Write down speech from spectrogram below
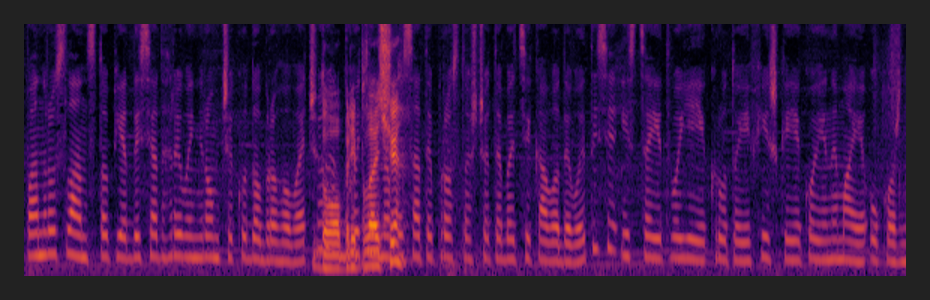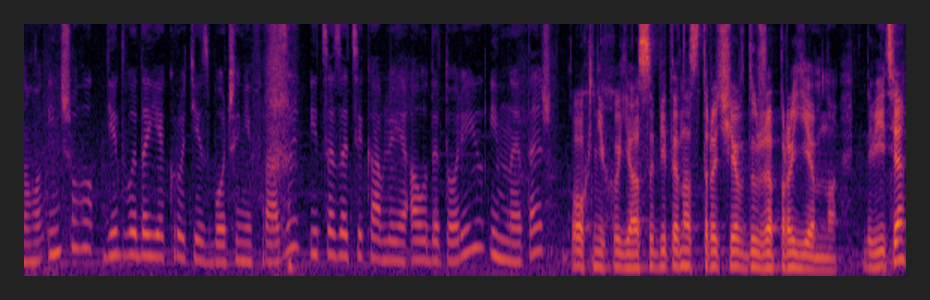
Пан Руслан 150 гривень Ромчику доброго вечора. Добрі Хотів плечі. написати просто, що тебе цікаво дивитися, із цієї твоєї крутої фішки, якої немає у кожного іншого. Дід видає круті збочені фрази, і це зацікавлює аудиторію, і мене теж. Ох, ніхуя собі ти настрочив дуже приємно. Дивіться.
